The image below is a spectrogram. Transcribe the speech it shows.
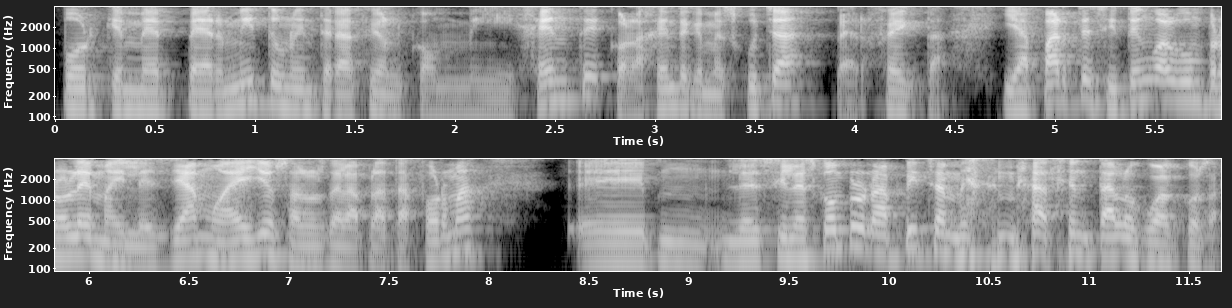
porque me permite una interacción con mi gente, con la gente que me escucha, perfecta. Y aparte, si tengo algún problema y les llamo a ellos, a los de la plataforma, eh, si les compro una pizza me, hacen tal o cual cosa.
